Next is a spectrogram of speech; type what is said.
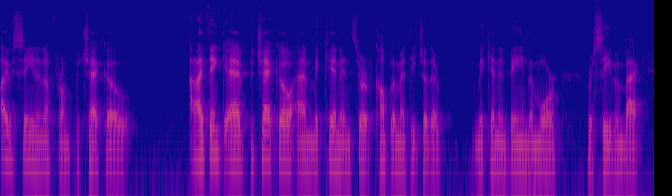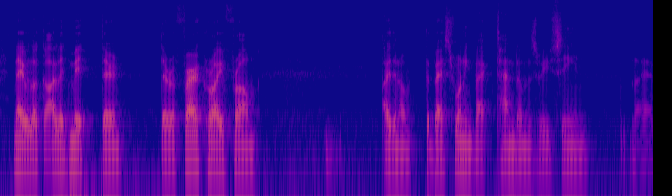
I've seen enough from Pacheco, and I think uh, Pacheco and McKinnon sort of complement each other. McKinnon being the more receiving back. Now, look, I'll admit they're they're a far cry from. I don't know the best running back tandems we've seen, uh,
